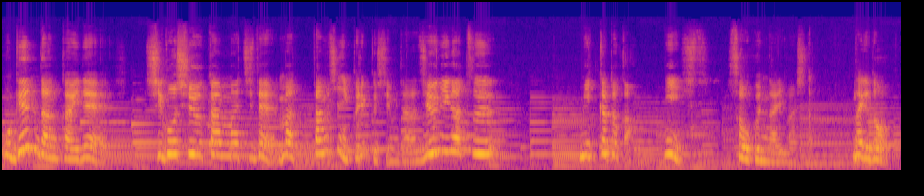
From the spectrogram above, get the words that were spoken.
もう現段階で45週間待ちでまあ試しにクリックしてみたら12月3日とかに送付になりました。だけど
